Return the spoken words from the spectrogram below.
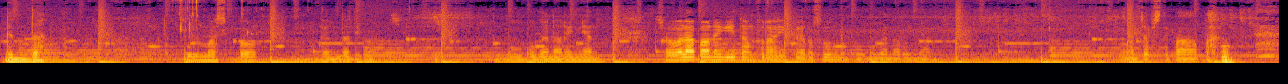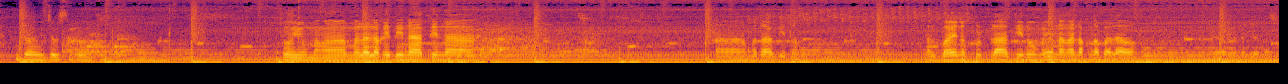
Ganda. Full mask pa oh. Ang ganda, di ba? Magbubuga na rin yan. So wala pa ako nakikita fry, pero soon magbubuga na rin yan. Mga chops ni Papa. Ang daming chops ni Papa. Ito yung mga malalaki din natin na ah matawag dito. Albino full platinum. Ayun, nanganak na pala oh. Meron na dyan oh.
